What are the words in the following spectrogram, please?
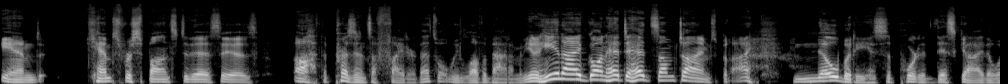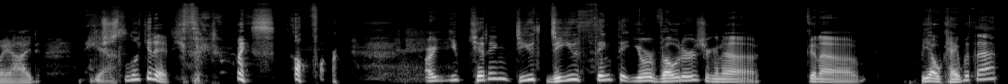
And Kemp's response to this is, "Ah, the president's a fighter. That's what we love about him." And you know, he and I have gone head to head sometimes, but I nobody has supported this guy the way I'd. Yeah. just look at it. You think to myself, are, are you kidding? Do you do you think that your voters are gonna gonna be okay with that?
